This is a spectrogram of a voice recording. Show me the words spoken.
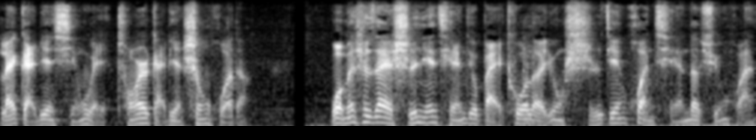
来改变行为，从而改变生活的。我们是在十年前就摆脱了用时间换钱的循环，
